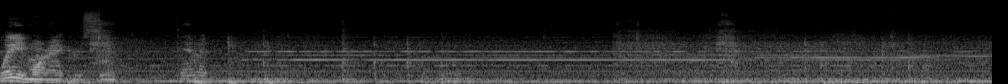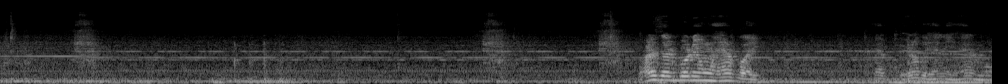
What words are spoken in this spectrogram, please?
Way more accuracy. Damn it. Why does everybody only have like have barely any animal?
